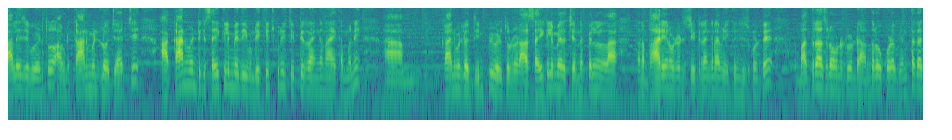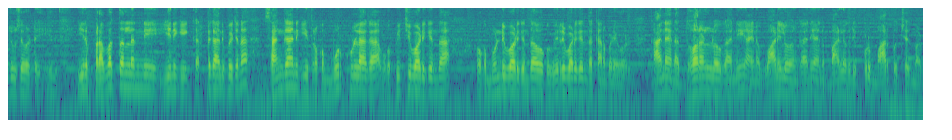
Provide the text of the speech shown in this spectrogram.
కాలేజీకి వెళుతూ ఆవిడ కాన్వెంట్లో చేర్చి ఆ కాన్వెంట్కి సైకిల్ మీద ఈవిడ ఎక్కించుకుని చిట్టి రంగనాయకమ్మని కాన్వెంట్లో దింపి వెళ్తున్నాడు. ఆ సైకిల్ మీద చిన్నపిల్లని తన భార్య అయినటువంటి చిట్టి రంగనామని ఎక్కించుకుంటే మద్రాసులో ఉన్నటువంటి అందరూ కూడా వింతగా చూసేవాట ఈయన ప్రవర్తనలన్నీ ఈయనకి కరెక్ట్గా అనిపించిన సంఘానికి ఇతను ఒక మూర్ఖుల్లాగా ఒక పిచ్చివాడి కింద ఒక మొండివాడి కింద ఒక వెర్రివాడి కింద కనపడేవాడు కానీ ఆయన ధోరణిలో కానీ ఆయన వాణిలో కానీ ఆయన బాణిలో కానీ ఎప్పుడు మార్పు వచ్చేది మాట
